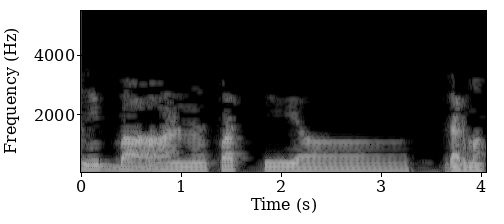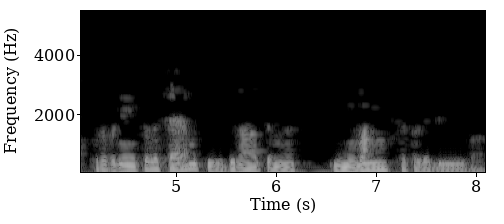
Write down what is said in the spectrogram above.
නිබ්බාන පත්තිය ධර්ම ශ්‍රවණය කළ සෑම සිදුනාතම නිවන් සත ලැබේවා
